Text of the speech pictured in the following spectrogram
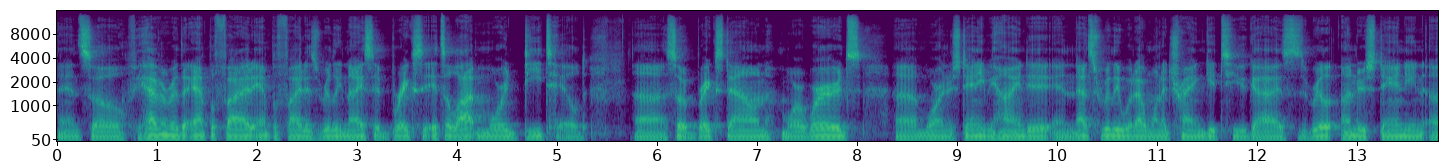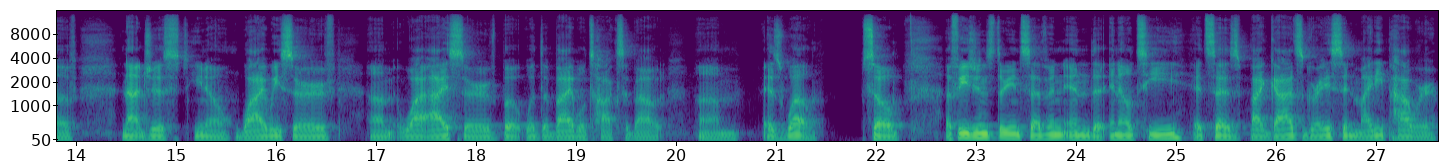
And so if you haven't read the Amplified, Amplified is really nice. It breaks it, it's a lot more detailed. Uh, so it breaks down more words, uh, more understanding behind it. And that's really what I want to try and get to you guys is real understanding of not just, you know, why we serve, um, why I serve, but what the Bible talks about um, as well. So, Ephesians 3 and 7 in the NLT, it says, By God's grace and mighty power,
